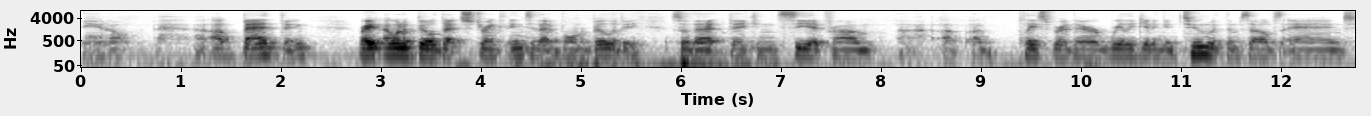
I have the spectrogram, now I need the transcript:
you know a bad thing, right? I want to build that strength into that vulnerability so that they can see it from a, a place where they're really getting in tune with themselves and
